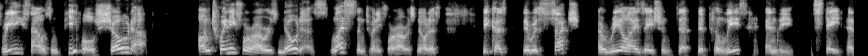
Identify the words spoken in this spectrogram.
3,000 people showed up on 24 hours notice, less than 24 hours notice, because there was such a realization that the police and the state had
